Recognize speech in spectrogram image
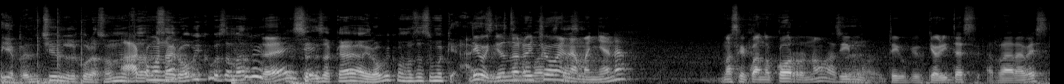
Y aparte, chido, el corazón Ah, es, ¿cómo es no? aeróbico esa madre. Eh, es, sí. es acá aeróbico, no se asume que. ay, Digo, yo no lo he hecho en la está mañana, más que cuando corro, ¿no? Así, Sí. mo- te digo que, que ahorita es rara vez.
